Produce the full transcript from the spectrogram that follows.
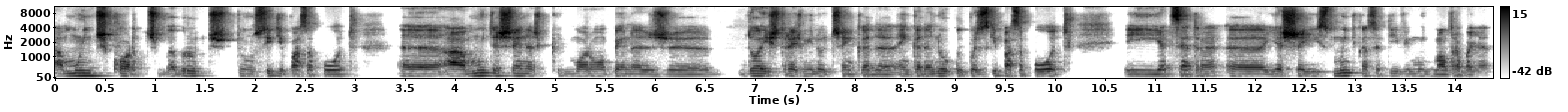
há muitos cortes abruptos de um sítio passa para o outro. Uh, há muitas cenas que demoram apenas uh, dois, três minutos em cada, em cada núcleo, depois aqui passa para o outro e etc. Uh, e achei isso muito cansativo e muito mal trabalhado.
